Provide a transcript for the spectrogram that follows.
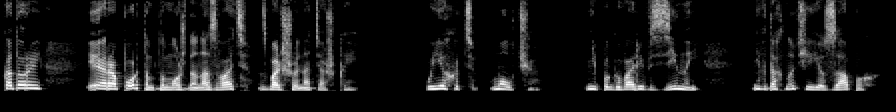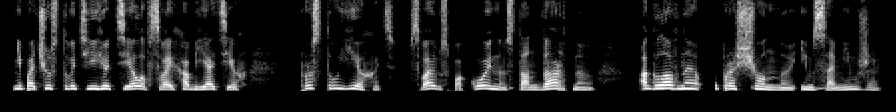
который и аэропортом-то можно назвать с большой натяжкой. Уехать молча, не поговорив с Зиной, не вдохнуть ее запах, не почувствовать ее тело в своих объятиях, просто уехать в свою спокойную, стандартную, а главное, упрощенную им самим же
